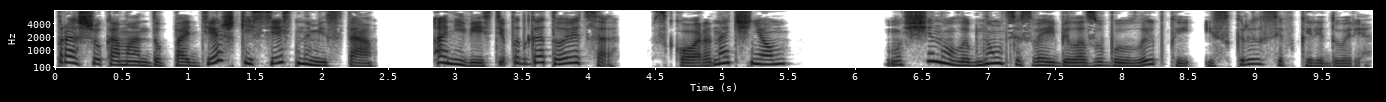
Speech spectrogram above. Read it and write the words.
«Прошу команду поддержки сесть на места, а невесте подготовиться. Скоро начнем!» Мужчина улыбнулся своей белозубой улыбкой и скрылся в коридоре.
